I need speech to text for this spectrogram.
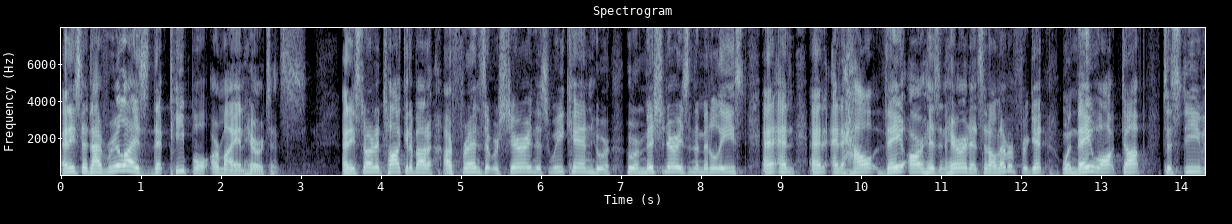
And he said, I've realized that people are my inheritance. And he started talking about our friends that were sharing this weekend who are, who are missionaries in the Middle East and, and, and, and how they are his inheritance. And I'll never forget when they walked up to Steve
